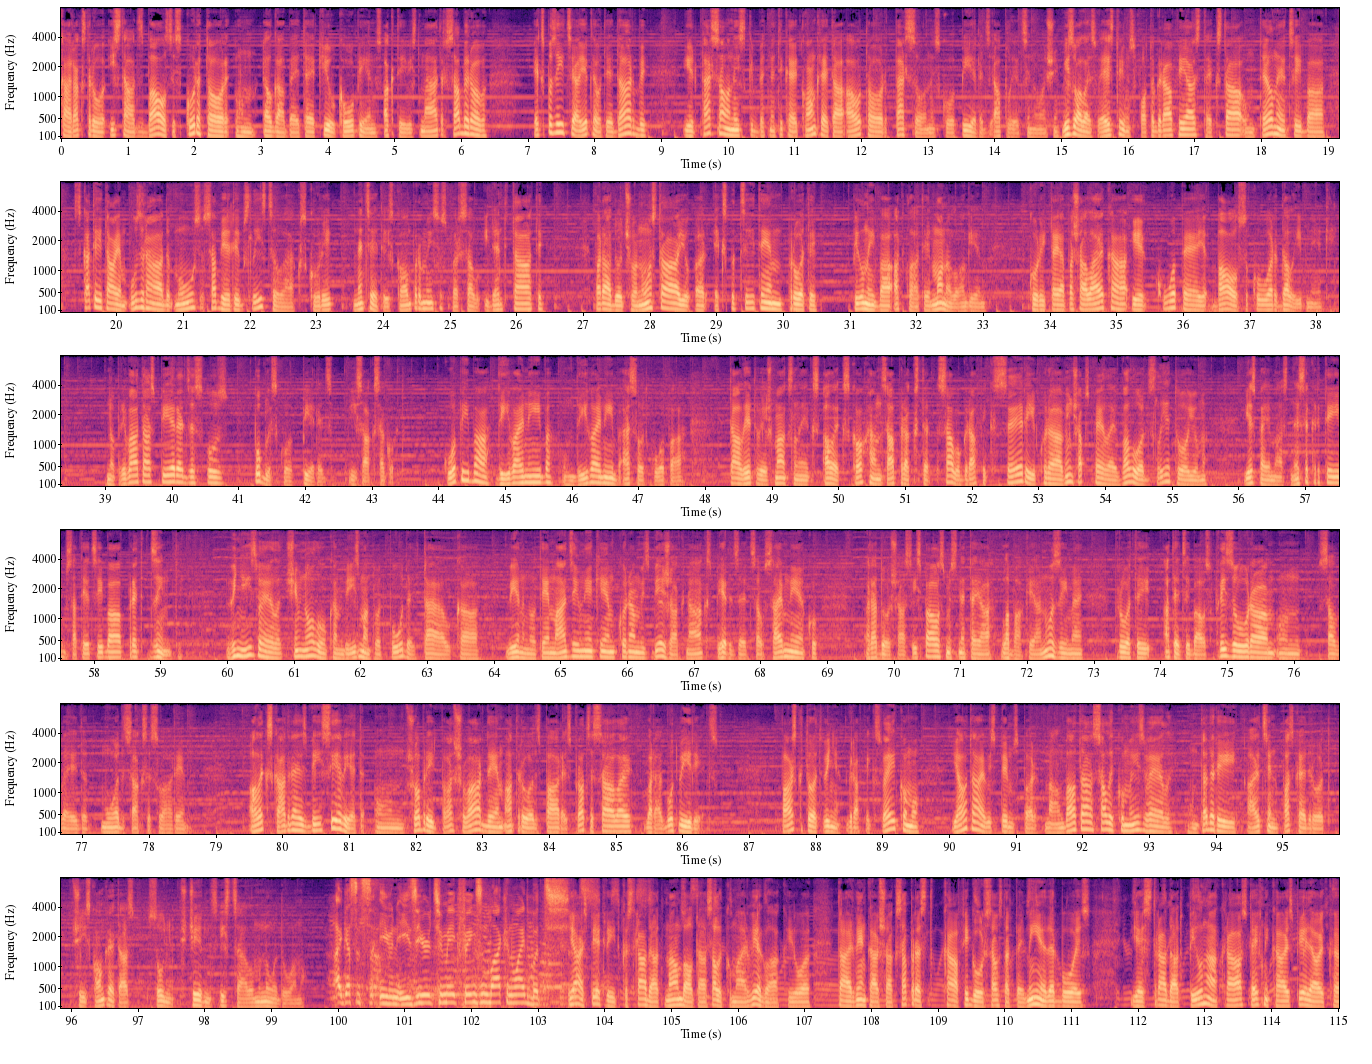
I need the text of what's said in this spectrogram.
kā raksturo izstādes balsis kuratore un LGBTQ kopienas aktīviste Mētra Saberova, ekspozīcijā iekļautie darbi ir personiski, bet ne tikai konkrētā autora personisko pieredzi apliecinoši. Vizuālais vēstījums fotografijās, tekstā un tēlniecībā skatītājam uzrāda mūsu sabiedrības līdzcilvēkus, kuri necietīs kompromisus par savu identitāti, parādot šo nostāju ar eksplicītiem, proti, pilnībā atklātiem monologiem, kuri tajā pašā laikā ir kopēja balsu kora dalībnieki. No privātās pieredzes uz publisko pieredzi, īsāk sakot. Kopībā dīvainība un dīvainība esot kopā Tā lietuviešu mākslinieks Aleks Kohans apraksta savu grafikas sēriju, kurā viņš apspēlē valodas lietojumu, iespējamās nesakritības attiecībā pret dzimti. Viņa izvēle šim nolūkam bija izmantot pūdeļu tēlu kā vienu no tiem mājdzīvniekiem, kuram visbiežāk nāks pieredzēt savu saimnieku, radošās izpausmes ne tajā labākajā nozīmē, proti, attiecībā uz frizūrām un savveida modes accessoriem. Aleks kādreiz bija sieviete, un šobrīd pašu vārdiem atrodas pārējais procesā, lai varētu būt vīrietis. Pārskatot viņa grafikas veikumu, jautāju vispirms par melnbaltā salikuma izvēli, un tad arī aicinu paskaidrot šīs konkrētās suņu šķirnes izcēluma nodomu. Jā, es piekrītu, ka strādāt melnbaltā salikumā ir vieglāk, jo tā ir vienkāršāk saprast, kā figūra savstarpēji miedarbojas. Ja es strādātu pilnā krāsu tehnikā, es pieļauju, ka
